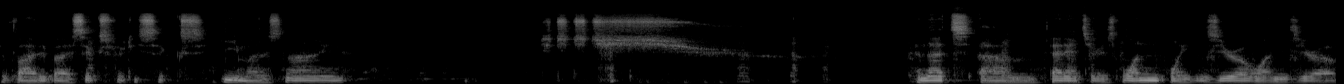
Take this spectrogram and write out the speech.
divided by 656 e minus 9. And that's um, that answer is 1.010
